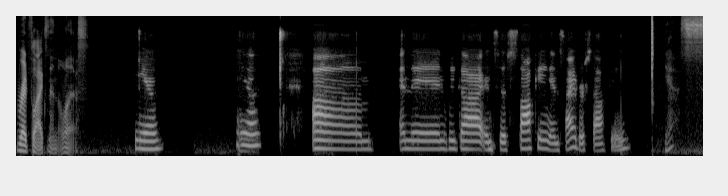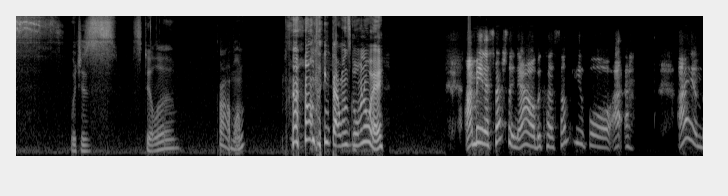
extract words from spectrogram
red flags nonetheless Yeah. Yeah. Um, and then we got into stalking and cyber stalking. yes which is still a problem i don't think that one's going away I mean, especially now because some people, I, I- am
